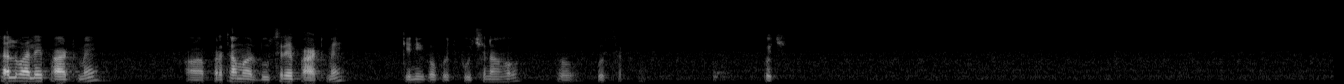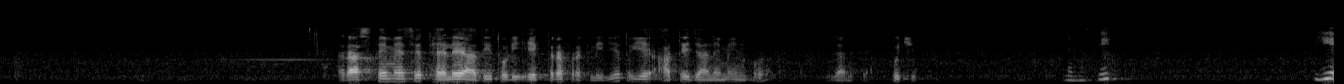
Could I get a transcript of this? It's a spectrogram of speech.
कल वाले पाठ में और प्रथम और दूसरे पाठ में किन्हीं को कुछ पूछना हो तो पूछ सकते हैं। कुछ। रास्ते में से थैले आदि थोड़ी एक तरफ़ रख लीजिए तो ये आते जाने में इनको जाने से पूछिए। नमस्ते। ये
